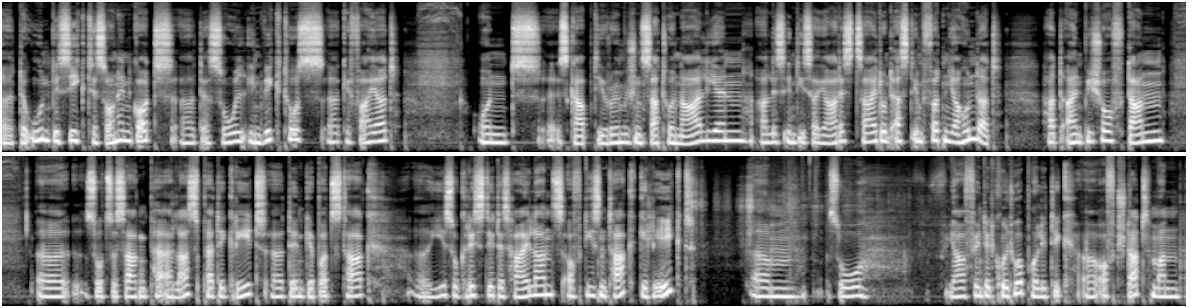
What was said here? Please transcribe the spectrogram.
äh, der unbesiegte Sonnengott, äh, der Sol Invictus, äh, gefeiert. Und es gab die römischen Saturnalien, alles in dieser Jahreszeit. Und erst im vierten Jahrhundert hat ein Bischof dann äh, sozusagen per Erlass, per Dekret äh, den Geburtstag äh, Jesu Christi des Heilands auf diesen Tag gelegt. Ähm, so ja, findet Kulturpolitik oft statt. Man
